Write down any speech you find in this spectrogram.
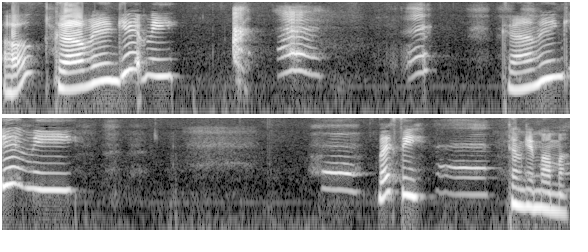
Oh, come and get me. Come and get me. Lexi, come get mama.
